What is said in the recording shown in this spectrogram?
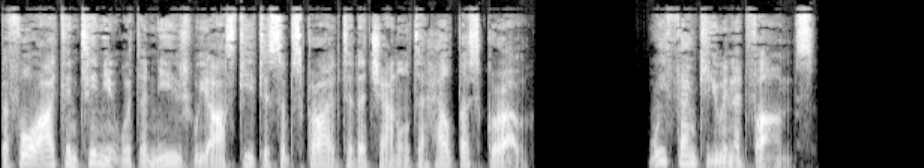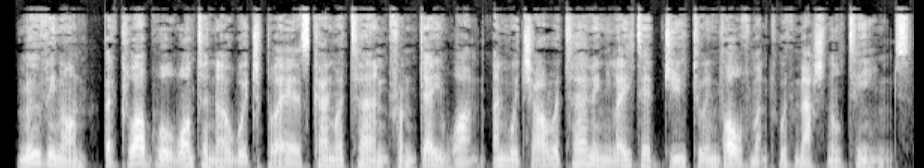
Before I continue with the news we ask you to subscribe to the channel to help us grow. We thank you in advance. Moving on, the club will want to know which players can return from day one and which are returning later due to involvement with national teams.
